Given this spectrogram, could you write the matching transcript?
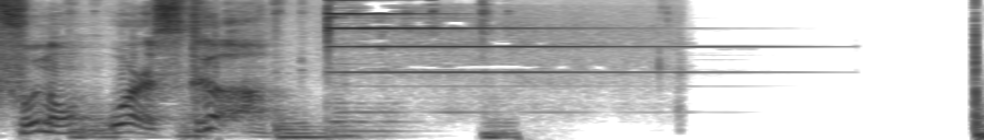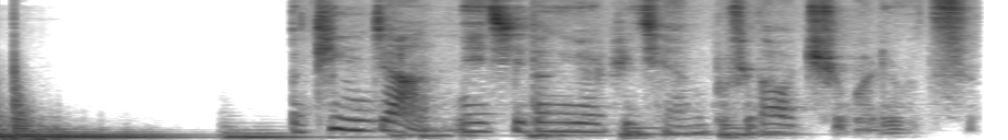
福农沃尔斯特啊。我听讲那期登月之前不知道去过六次，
